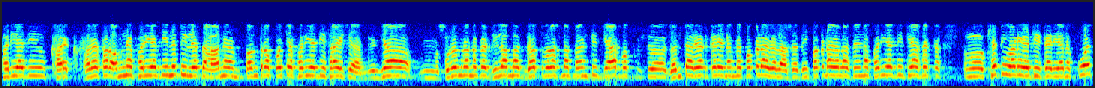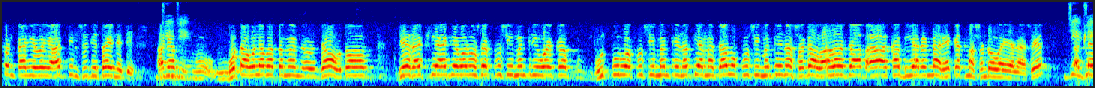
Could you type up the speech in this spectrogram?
ફરિયાદી ખરેખર અમને ફરિયાદી નથી લેતા અને તંત્ર પોતે ફરિયાદી થાય છે. જ્યાં સુરેન્દ્રનગર જિલ્લામાં ગત વર્ષના ત્રણથી ચાર વખત જનતા રેડ કરીને અમે પકડાવેલા છે. તે પકડાવેલા છે એના ફરિયાદી થયા છે ખેતીવાડી અધિકારી અને કોઈ પણ કાર્યવાહી આજ દિન સુધી થઈ નથી. અને મોટા ઓલામાં તમે જાઓ તો જે રાજકીય આગેવાનો છે કૃષિ મંત્રી હોય કે ભૂતપૂર્વ કૃષિ મંત્રી અત્યારના ચાલુ કૃષિ મંત્રીના સગા વાલા જ આ આખા બિયારણના રેકેટમાં સંડોવાયેલા છે. એટલે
